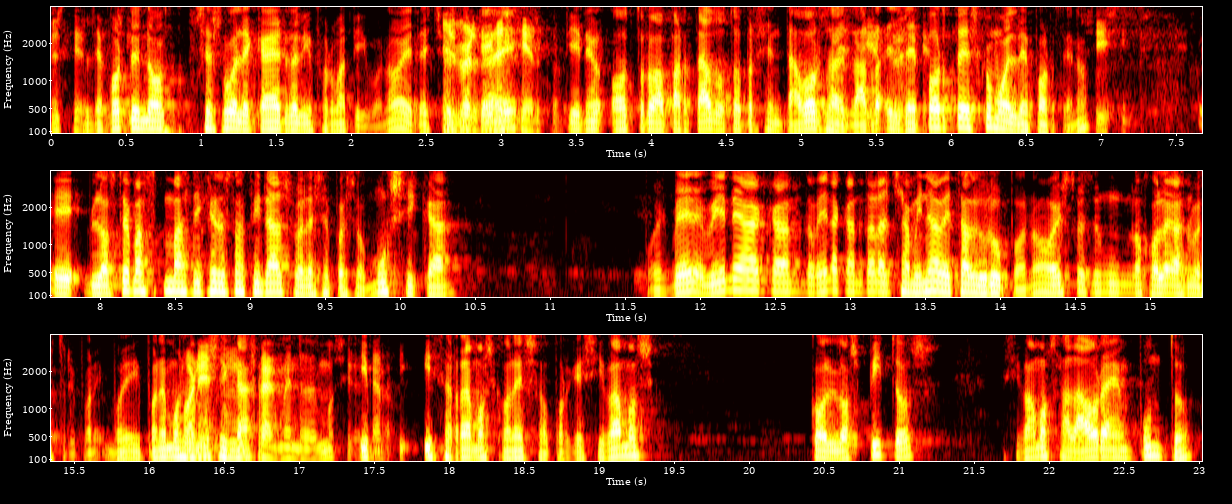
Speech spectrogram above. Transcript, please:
es el deporte no se suele caer del informativo, ¿no? De hecho, es verdad, es cierto. tiene otro apartado, otro presentador, o sea, la, cierto, el deporte es como el deporte, ¿no? Sí, sí. Eh, los temas más ligeros al final suelen ser pues eso, música. Pues viene, a, can, viene a cantar de tal grupo, ¿no? Esto es de unos colegas nuestros. Y, pon, y ponemos la música. un fragmento de música, y, claro. y cerramos con eso. Porque si vamos con los pitos, si vamos a la hora en punto,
